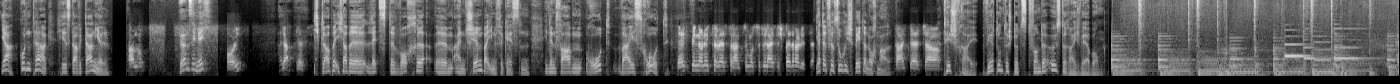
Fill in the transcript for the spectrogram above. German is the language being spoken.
Ja, guten Tag. Hier ist David Daniel. Hallo. Hören Sie mich? Hoi. Ja, jetzt. Ich glaube, ich habe letzte Woche ähm, einen Schirm bei Ihnen vergessen. In den Farben Rot, Weiß, Rot. Ja, ich bin noch nicht im Restaurant. Sie müssen vielleicht später anrufen. Ja, dann versuche ich später nochmal. Danke, ciao. Tisch frei wird unterstützt von der Österreich-Werbung.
